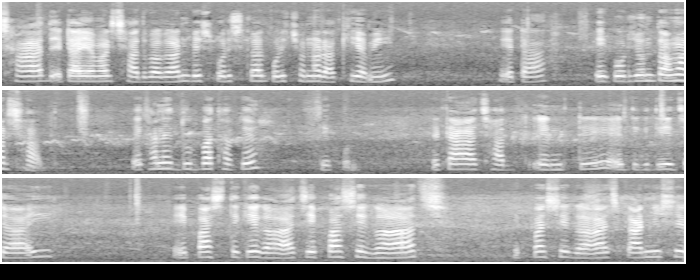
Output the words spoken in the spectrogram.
ছাদ, এটাই আমার ছাদ বাগান। বেশ পরিষ্কার, পরিচ্ছন্ন রাখি আমি। এটা, এই পর্যন্ত আমার ছাদ। এখানে দুর্বা থাকে। দেখুন, এটা ছাদ এন্ট্রি, এদিক দিয়ে যাই। এ পাশ থেকে গাছ, এ পাশে গাছ, এ পাশে গাছ, কার্নিশে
